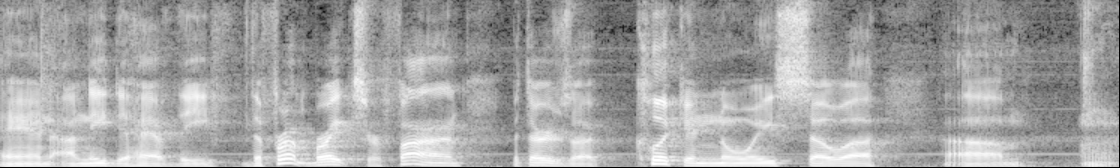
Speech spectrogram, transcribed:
And I need to have the, the front brakes are fine, but there's a clicking noise. So uh, um,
